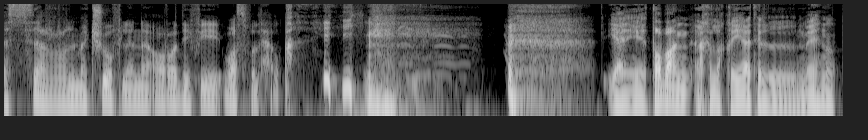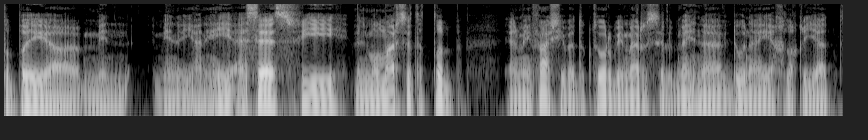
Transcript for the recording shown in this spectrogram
السر المكشوف لأنه اوريدي في وصف الحلقة. يعني طبعا أخلاقيات المهنة الطبية من من يعني هي أساس في ممارسة الطب. يعني ما ينفعش يبقى دكتور بيمارس المهنة دون أي أخلاقيات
